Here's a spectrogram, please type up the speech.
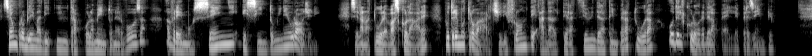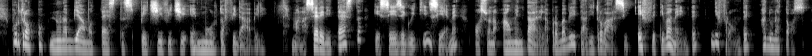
Se è un problema di intrappolamento nervosa, avremo segni e sintomi neurogeni. Se la natura è vascolare, potremo trovarci di fronte ad alterazioni della temperatura o del colore della pelle, per esempio. Purtroppo non abbiamo test specifici e molto affidabili ma una serie di test che se eseguiti insieme possono aumentare la probabilità di trovarsi effettivamente di fronte ad una TOS.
